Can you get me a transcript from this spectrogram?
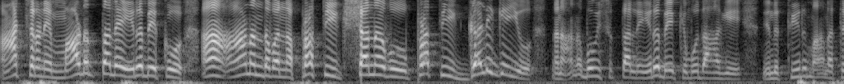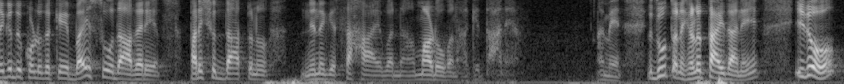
ಆಚರಣೆ ಮಾಡುತ್ತಲೇ ಇರಬೇಕು. ಆ ಆನಂದವನ್ನು ಪ್ರತಿ ಕ್ಷಣವೂ, ಪ್ರತಿ ಗಳಿಗೆಯೂ ನಾನು ಅನುಭವಿಸುತ್ತಲೇ ಇರಬೇಕೆಂಬುದಾಗಿ ನೀನು ತೀರ್ಮಾನ ತೆಗೆದುಕೊಳ್ಳುವುದಕ್ಕೆ ಬಯಸುವುದಾದರೆ ಪರಿಶುದ್ಧಾತ್ಮನು ನಿನಗೆ ಸಹಾಯವನ್ನು ಮಾಡುವವನಾಗಿದ್ದಾನೆ. ಆಮೇಲೆ ದೂತನು ಹೇಳುತ್ತಾ ಇದ್ದಾನೆ, ಇದು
